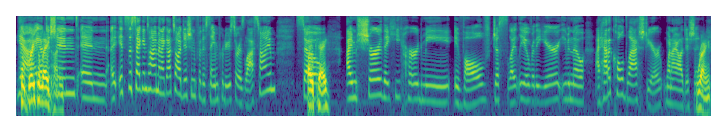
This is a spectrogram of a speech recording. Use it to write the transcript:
Yeah, so break I a leg, honey. auditioned, and it's the second time, and I got to audition for the same producer as last time. So Okay. I'm sure that he heard me evolve just slightly over the year, even though I had a cold last year when I auditioned. Right.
